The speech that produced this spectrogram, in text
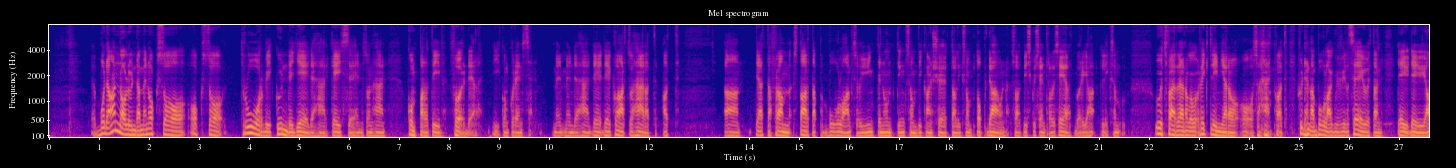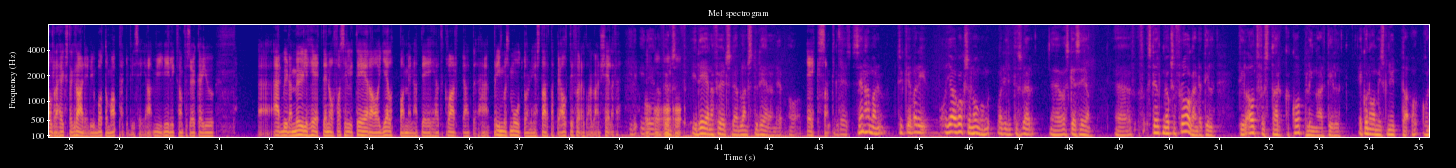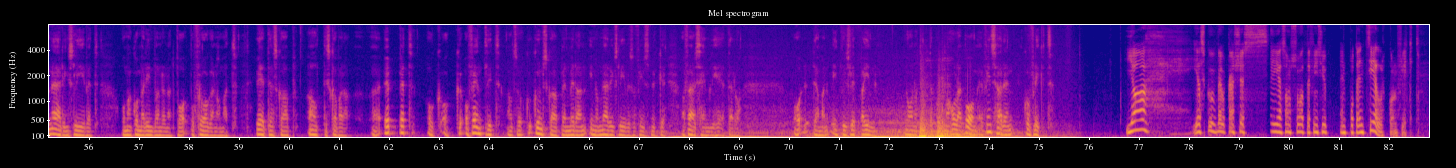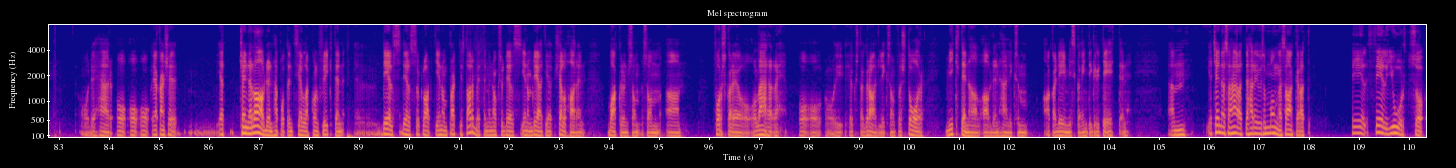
eh, både annorlunda men också, också tror vi kunde ge det här caset en sån här komparativ fördel i konkurrensen. Men, men det, här, det, det är klart så här att, att uh, det att ta fram startupbolag så är ju inte någonting som vi kan sköta liksom top-down så att vi skulle centraliserat börja liksom utfärda några riktlinjer och, och, så här på att hurdana bolag vi vill se utan det är ju, det är ju i allra högsta grad det är ju bottom-up. Det vill säga vi, vi liksom försöker ju äh, erbjuda möjligheten att facilitera och hjälpa men att det är helt klart att det här primusmotorn i en startup är alltid företagaren själv. Idéerna, och, och, och, idéerna föds där bland studerande. exakt. Sen har man, tycker jag, varit, och jag också någon gång varit lite sådär, eh, vad ska jag säga, eh, ställt mig också frågande till till alltför starka kopplingar till ekonomisk nytta och, näringslivet och man kommer in bland annat på, på frågan om att vetenskap alltid ska vara eh, öppet och, och offentligt, alltså kunskapen, medan inom näringslivet så finns mycket affärshemligheter och, och där man inte vill släppa in någon och titta på vad man håller på med. Finns här en konflikt? Ja, jag skulle väl kanske säga som så att det finns ju en potentiell konflikt. Och det här och, och, och jag kanske jag känner av den här potentiella konflikten eh, dels, dels såklart genom praktiskt arbete men också dels genom det att jag själv har en bakgrund som, som uh, forskare och, och lärare och, och, och, i högsta grad liksom förstår vikten av, av den här liksom akademiska integriteten. Um, jag känner så här att det här är ju så många saker att fel, fel gjort så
